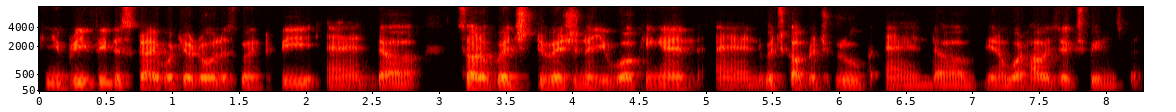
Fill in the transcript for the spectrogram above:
can you briefly describe what your role is going to be and uh, sort of which division are you working in and which coverage group and uh, you know what how has your experience been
